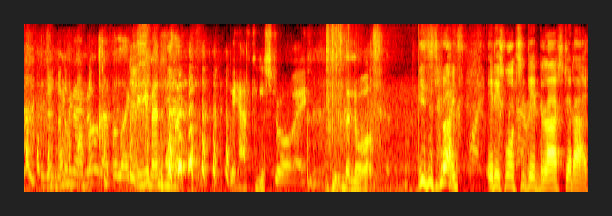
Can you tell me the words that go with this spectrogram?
I mean, I know that, but like, can you imagine? He's like, we have to destroy the North. Jesus Christ. It is once again the last Jedi.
